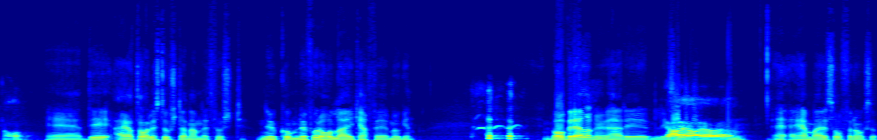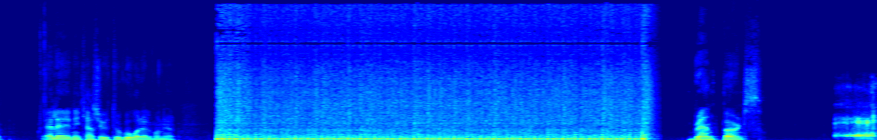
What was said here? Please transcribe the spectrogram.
Ja. Eh, det, jag tar det största namnet först. Nu, kom, nu får du hålla i kaffemuggen. Var beredda nu här i... Liksom, ja, ja, ja. ja. Mm, hemma i soffan också. Eller är ni kanske ute och går eller vad ni gör. Brent Burns. Äh,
